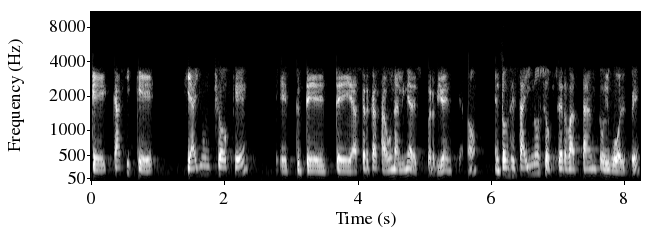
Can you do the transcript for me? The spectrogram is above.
que casi que si hay un choque, eh, te, te acercas a una línea de supervivencia, ¿no? Entonces ahí no se observa tanto el golpe,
